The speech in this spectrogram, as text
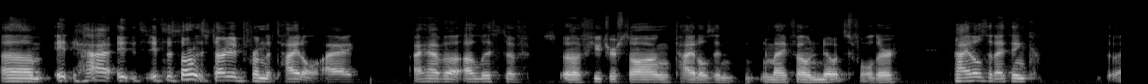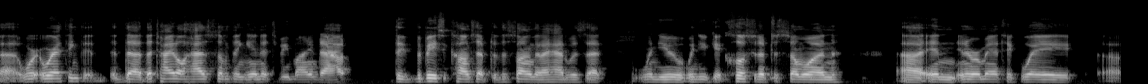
Um, it had it's it's a song that started from the title. I I have a, a list of uh, future song titles in, in, my phone notes folder. Titles that I think, uh, where, where I think that the, the title has something in it to be mined out. The, the basic concept of the song that I had was that when you when you get close enough to someone uh, in in a romantic way, uh,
